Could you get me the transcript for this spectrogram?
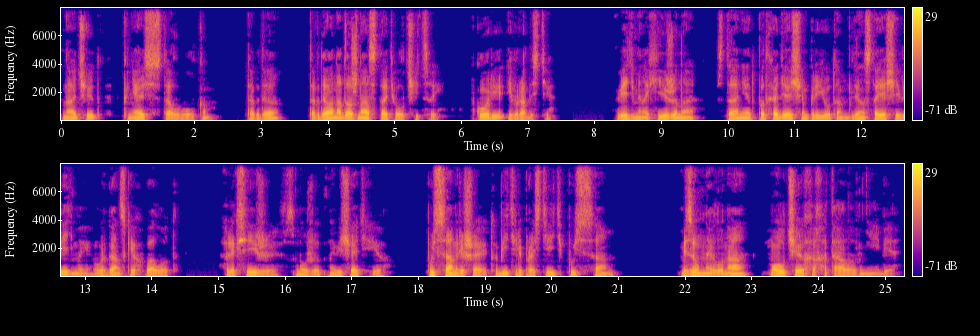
Значит, князь стал волком. Тогда, тогда она должна стать волчицей. В горе и в радости. Ведьмина хижина станет подходящим приютом для настоящей ведьмы урганских болот. Алексей же сможет навещать ее. Пусть сам решает, убить или простить, пусть сам. Безумная луна молча хохотала в небе.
